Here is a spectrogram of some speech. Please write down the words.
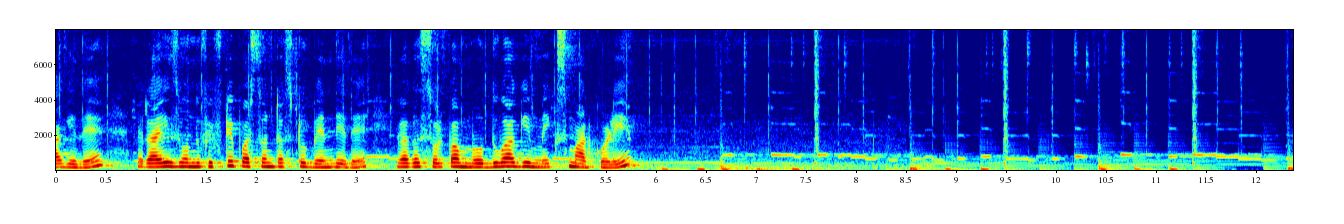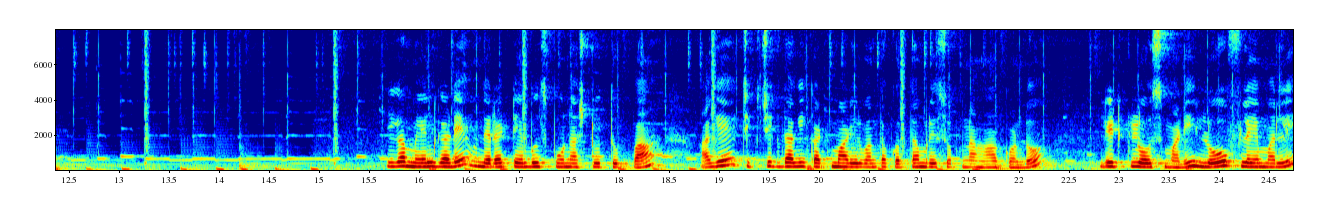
ಆಗಿದೆ. ರೈಸ್ ಒಂದು ಫಿಫ್ಟಿ ಪರ್ಸೆಂಟಷ್ಟು ಬೆಂದಿದೆ. ಇವಾಗ ಸ್ವಲ್ಪ ಮೃದುವಾಗಿ ಮಿಕ್ಸ್ ಮಾಡ್ಕೊಳ್ಳಿ. ಈಗ ಮೇಲ್ಗಡೆ ಒಂದೆರಡು ಟೇಬಲ್ ಸ್ಪೂನ್ ಅಷ್ಟು ತುಪ್ಪ. ಹಾಗೆ ಚಿಕ್ಕ ಚಿಕ್ಕದಾಗಿ ಕಟ್ ಮಾಡಿರುವಂಥ ಕೊತ್ತಂಬರಿ ಸೊಪ್ಪನ್ನ ಹಾಕ್ಕೊಂಡು ಲಿಡ್ ಕ್ಲೋಸ್ ಮಾಡಿ ಲೋ ಫ್ಲೇಮಲ್ಲಿ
